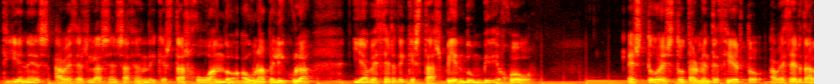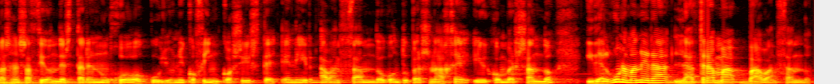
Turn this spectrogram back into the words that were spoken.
tienes a veces la sensación de que estás jugando a una película y a veces de que estás viendo un videojuego. Esto es totalmente cierto. A veces da la sensación de estar en un juego cuyo único fin consiste en ir avanzando con tu personaje, ir conversando y de alguna manera la trama va avanzando.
